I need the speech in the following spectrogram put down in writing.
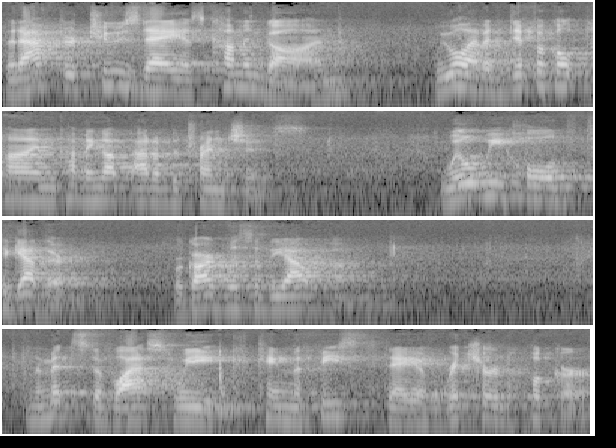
that after Tuesday has come and gone, we will have a difficult time coming up out of the trenches. Will we hold together, regardless of the outcome? In the midst of last week came the feast day of Richard Hooker,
